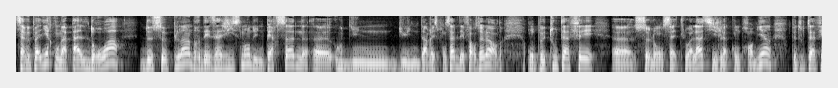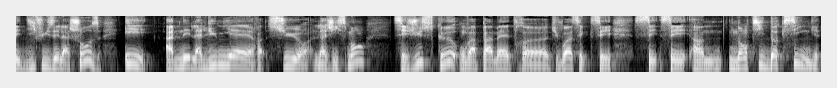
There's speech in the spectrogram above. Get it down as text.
Ça ne veut pas dire qu'on n'a pas le droit de se plaindre des agissements d'une personne ou d'un responsable des forces de l'ordre. On peut tout à fait, selon cette loi-là, si je la comprends bien, on peut tout à fait diffuser la chose et amener la lumière sur l'agissement c'est juste que on va pas mettre, euh, tu vois, c'est c'est c'est un anti-doxing.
